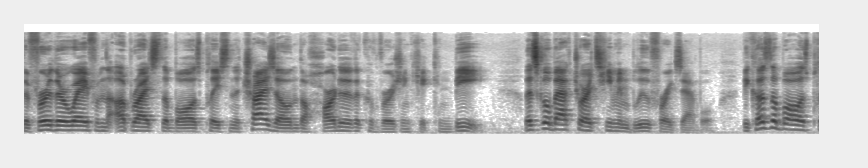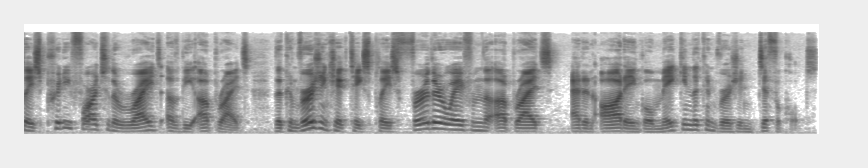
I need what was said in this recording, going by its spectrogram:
The further away from the uprights the ball is placed in the try zone, the harder the conversion kick can be. Let's go back to our team in blue, for example. Because the ball is placed pretty far to the right of the uprights, the conversion kick takes place further away from the uprights at an odd angle, making the conversion difficult.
